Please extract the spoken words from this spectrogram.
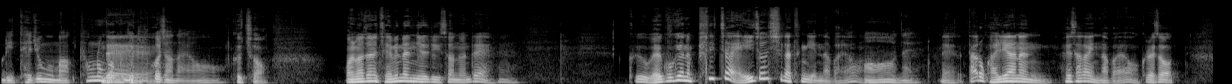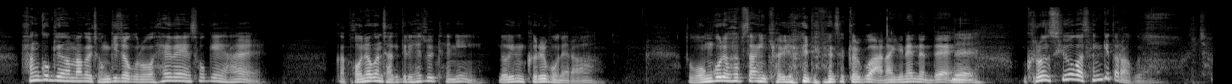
우리 대중음악 평론가분들일 네. 거잖아요. 그렇죠. 얼마 전에 재밌는 일도 있었는데 네. 그 외국에는 필자 에이전시 같은 게 있나 봐요. 어, 네. 네, 따로 관리하는 회사가 있나 봐요. 그래서 한국의 음악을 정기적으로 해외에 소개할 그러니까 번역은 자기들이 해줄 테니 너희는 글을 보내라. 원고료 협상이 결렬이 되면서 결국 안 하긴 했는데 네. 그런 수요가 생기더라고요. 참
